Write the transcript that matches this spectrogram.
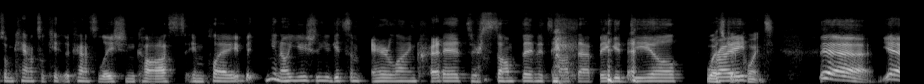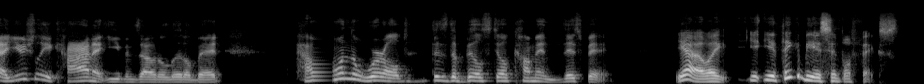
some cancel cancellation costs in play, but you know, usually you get some airline credits or something. It's not that big a deal. WestJet right? points. Yeah, yeah. Usually it kind of evens out a little bit. How in the world does the bill still come in this big? Yeah, like you, you think it'd be a simple fix.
